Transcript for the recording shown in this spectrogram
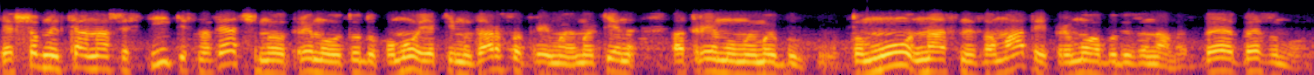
Якщо б не ця наша стійкість, навряд чи ми отримали ту допомогу, яку ми зараз отримуємо, яку отримуємо в майбутньому. Тому нас не зламати, і перемога буде за нами. Бе- Безумовно.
